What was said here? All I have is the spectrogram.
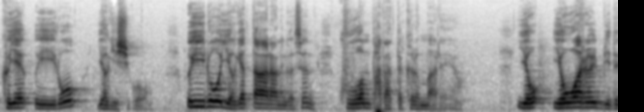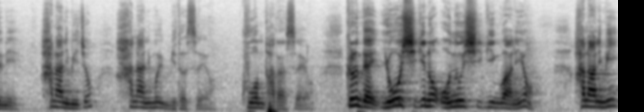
그의 의로 여기시고 의로 여겼다라는 것은 구원받았다 그런 말이에요. 여, 여호와를 믿으니 하나님이죠. 하나님을 믿었어요. 구원받았어요. 그런데 요 시기는 어느 시기인 거 아니요? 하나님이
